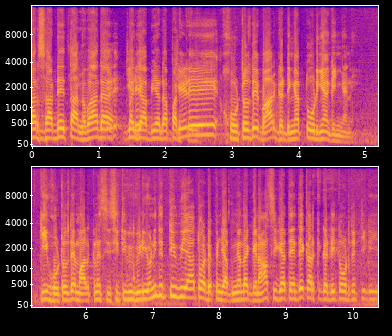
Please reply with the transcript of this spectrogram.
ਪਰ ਸਾਡੇ ਧੰਨਵਾਦ ਹੈ ਪੰਜਾਬੀਆਂ ਦਾ ਭੜਕੇ। ਜਿਹੜੇ ਹੋਟਲ ਦੇ ਬਾਹਰ ਗੱਡੀਆਂ ਤੋੜੀਆਂ ਗਈਆਂ ਨੇ ਕੀ ਹੋਟਲ ਦੇ ਮਾਲਕ ਨੇ ਸੀਸੀਟੀਵੀ ਵੀਡੀਓ ਨਹੀਂ ਦਿੱਤੀ ਵੀ ਆ ਤੁਹਾਡੇ ਪੰਜਾਬੀਆਂ ਦਾ ਗੁਨਾਹ ਸੀਗਾ ਤੇ ਇਹਦੇ ਕਰਕੇ ਗੱਡੀ ਤੋੜ ਦਿੱਤੀ ਗਈ?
